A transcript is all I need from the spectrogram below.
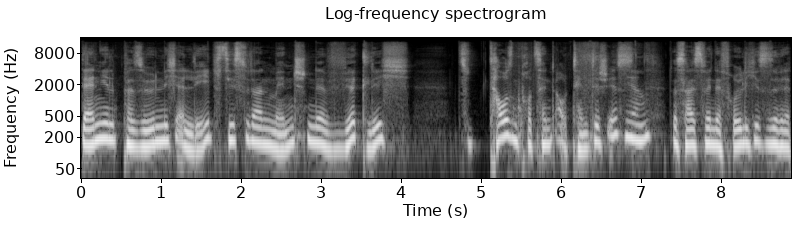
Daniel persönlich erlebst, siehst du da einen Menschen, der wirklich 1000 Prozent authentisch ist. Ja. Das heißt, wenn der fröhlich ist, ist er,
